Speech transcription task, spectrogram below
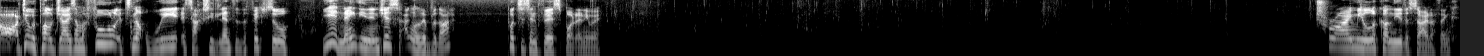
Oh, I do apologise. I'm a fool. It's not weight. It's actually length of the fish. So, yeah, 19 inches. I can live with that. Puts us in first spot anyway. Try me look on the other side, I think.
